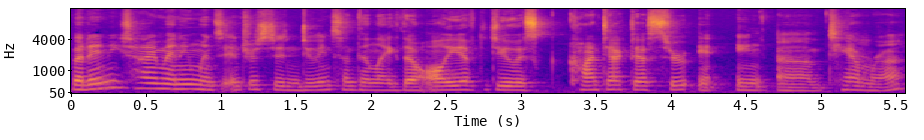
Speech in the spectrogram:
But anytime anyone's interested in doing something like that, all you have to do is contact us through um, Tamara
